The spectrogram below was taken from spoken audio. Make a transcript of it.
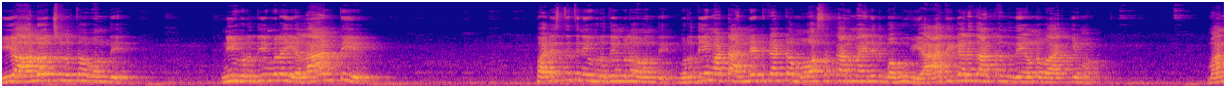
ఈ ఆలోచనతో ఉంది. నీ హృదయంలో ఎలాంటి పరిస్థితి నీ హృదయంలో ఉంది? హృదయం అట్ట అన్నిటికంటే మోసకరమైనది బహు వ్యాధి గలది అంటుంది దేవుని వాక్యము. మన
